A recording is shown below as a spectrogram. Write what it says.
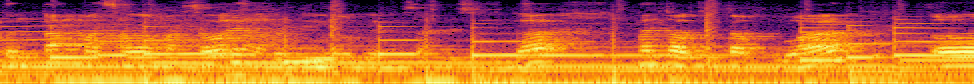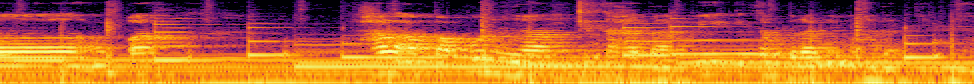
tentang masalah-masalah yang ada di organisasi sehingga mental kita kuat eh, apa hal apa pun yang kita hadapi kita berani menghadapinya.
